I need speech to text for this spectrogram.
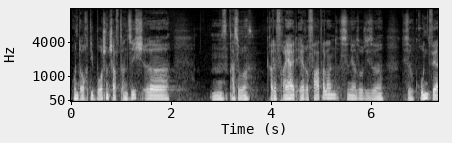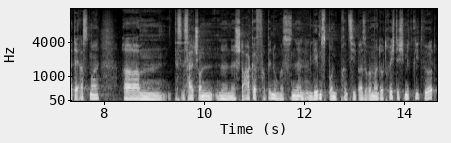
Und auch die Burschenschaft an sich, äh, mh, also gerade Freiheit, Ehre, Vaterland, das sind ja so diese, diese Grundwerte erstmal. Ähm, das ist halt schon eine, eine starke Verbindung. Das ist eine, ein Lebensbundprinzip. Also wenn man dort richtig Mitglied wird,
